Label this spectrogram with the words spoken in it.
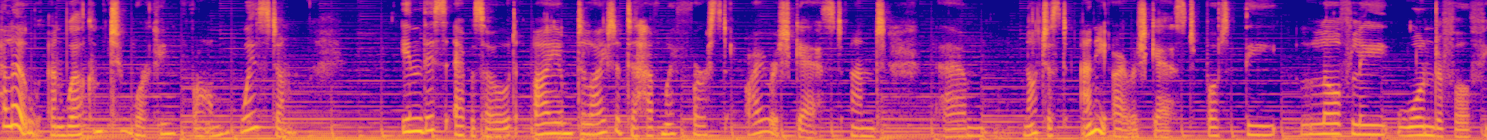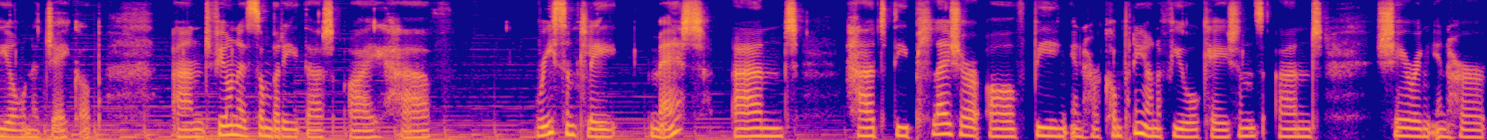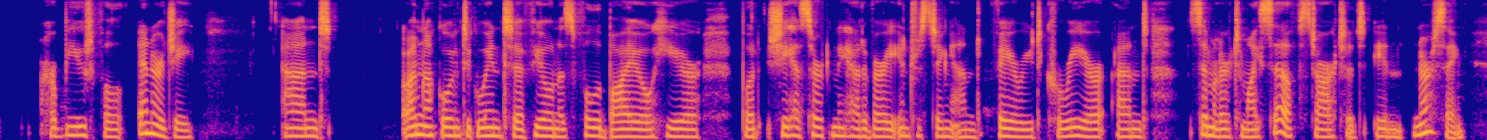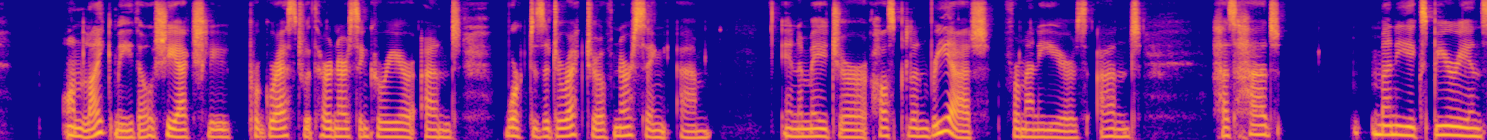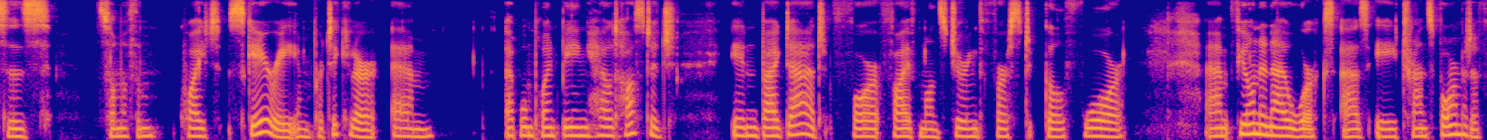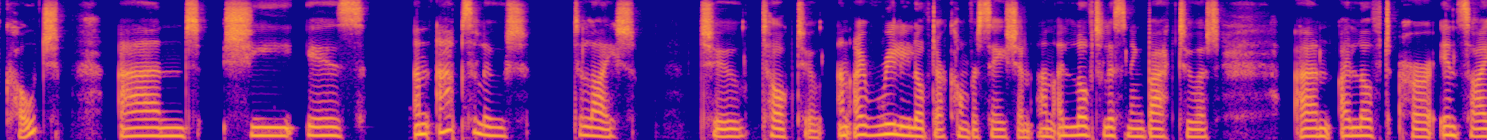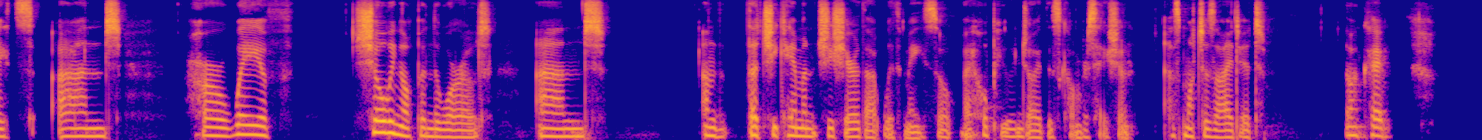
Hello, and welcome to Working from Wisdom. In this episode, I am delighted to have my first Irish guest, and um, not just any Irish guest, but the lovely, wonderful Fiona Jacob. And Fiona is somebody that I have recently met and had the pleasure of being in her company on a few occasions and sharing in her her beautiful energy. And I'm not going to go into Fiona's full bio here, but she has certainly had a very interesting and varied career and similar to myself started in nursing. Unlike me though, she actually progressed with her nursing career and worked as a director of nursing um, in a major hospital in Riyadh for many years and has had many experiences some of them quite scary, in particular, um, at one point being held hostage in Baghdad for five months during the first Gulf War. Um, Fiona now works as a transformative coach and she is an absolute delight to talk to. And I really loved our conversation and I loved listening back to it. And I loved her insights and her way of showing up in the world and and that she came and she shared that with me. So I hope you enjoyed this conversation as much as I did. Okay.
